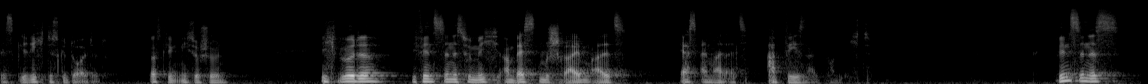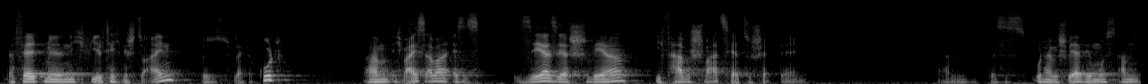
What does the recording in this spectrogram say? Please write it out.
des Gerichtes gedeutet. Das klingt nicht so schön. Ich würde die Finsternis für mich am besten beschreiben als erst einmal als Abwesenheit von Licht. Finsternis, da fällt mir nicht viel technisch zu ein, das ist vielleicht auch gut. Ähm, ich weiß aber, es ist sehr, sehr schwer, die Farbe schwarz herzustellen. Ähm, das ist unheimlich schwer. Wir mussten, haben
